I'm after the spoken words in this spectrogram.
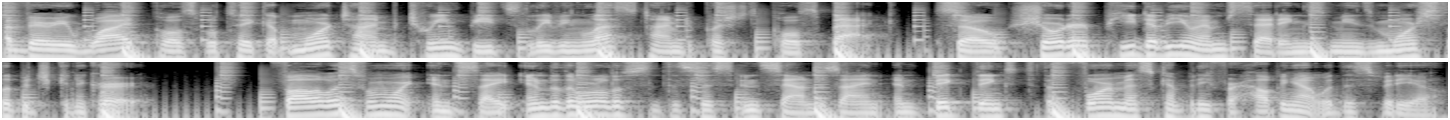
A very wide pulse will take up more time between beats, leaving less time to push the pulse back. So, shorter PWM settings means more slippage can occur. Follow us for more insight into the world of synthesis and sound design, and big thanks to the 4MS company for helping out with this video.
